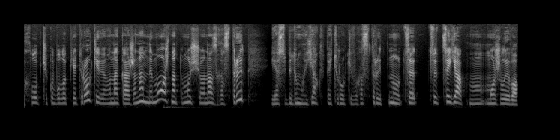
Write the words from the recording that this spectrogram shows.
хлопчику було 5 років, і вона каже: нам не можна, тому що у нас гастрит. Я собі думаю, як в 5 років гастрит? Ну, це, це, це як можливо?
